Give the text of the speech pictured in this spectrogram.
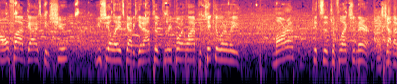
All five guys can shoot. UCLA's got to get out to the three-point line, particularly Mara gets the deflection there. Nice job by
